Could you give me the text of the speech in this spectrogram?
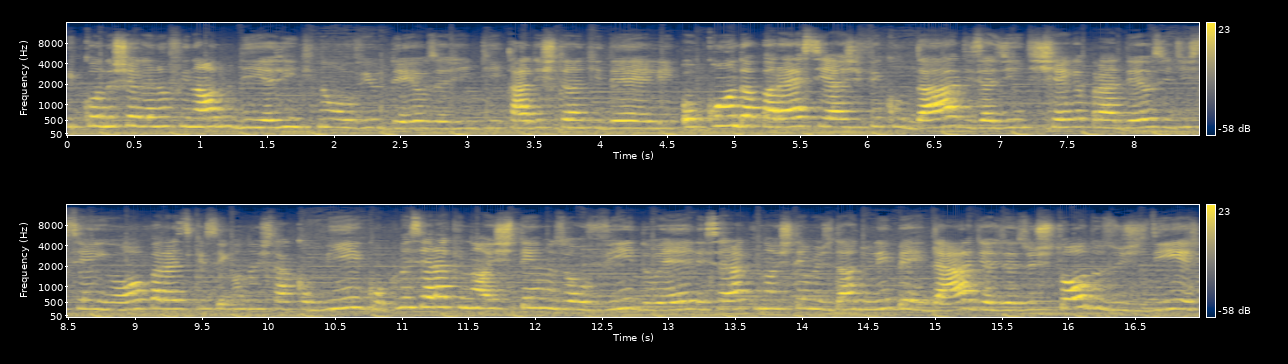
e quando chega no final do dia a gente não ouviu Deus, a gente está distante dele, ou quando aparecem as dificuldades, a gente chega para Deus e diz: Senhor, parece que o Senhor não está comigo, mas será que nós temos ouvido Ele? Será que nós temos dado liberdade a Jesus todos os dias?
